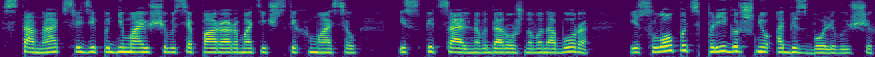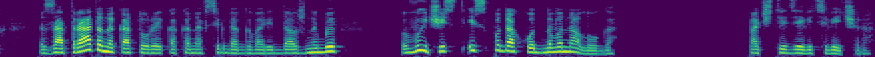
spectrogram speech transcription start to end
стонать среди поднимающегося пара ароматических масел из специального дорожного набора и слопать пригоршню обезболивающих, затраты на которые, как она всегда говорит, должны бы вычесть из подоходного налога. Почти девять вечера.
